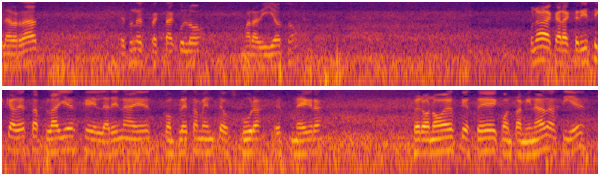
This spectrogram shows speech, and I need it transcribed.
La verdad es un espectáculo maravilloso. Una característica de esta playa es que la arena es completamente oscura, es negra. Pero no es que esté contaminada, así es.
